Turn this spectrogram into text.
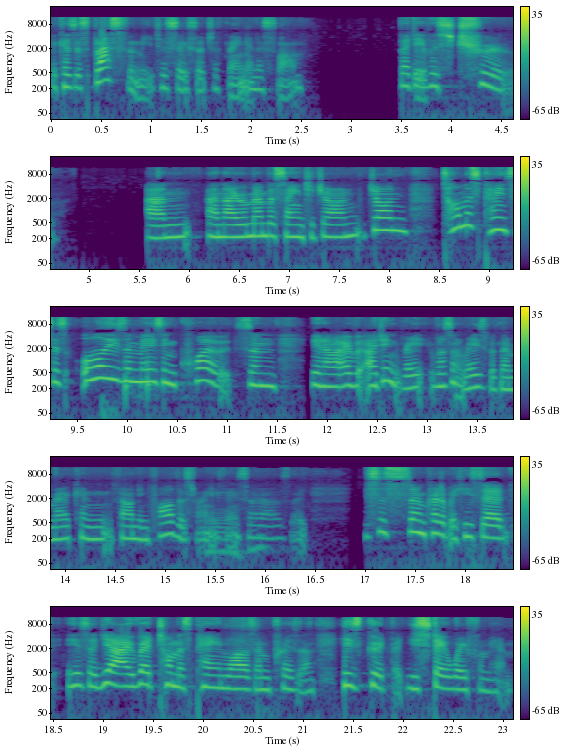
because it's blasphemy to say such a thing in Islam. But it was true. And and I remember saying to John John Thomas Paine says all these amazing quotes and you know I, I didn't ra- wasn't raised with the American founding fathers or anything. So mm-hmm. I was like this is so incredible. He said, he said, yeah, I read Thomas Paine while I was in prison. He's good, but you stay away from him.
